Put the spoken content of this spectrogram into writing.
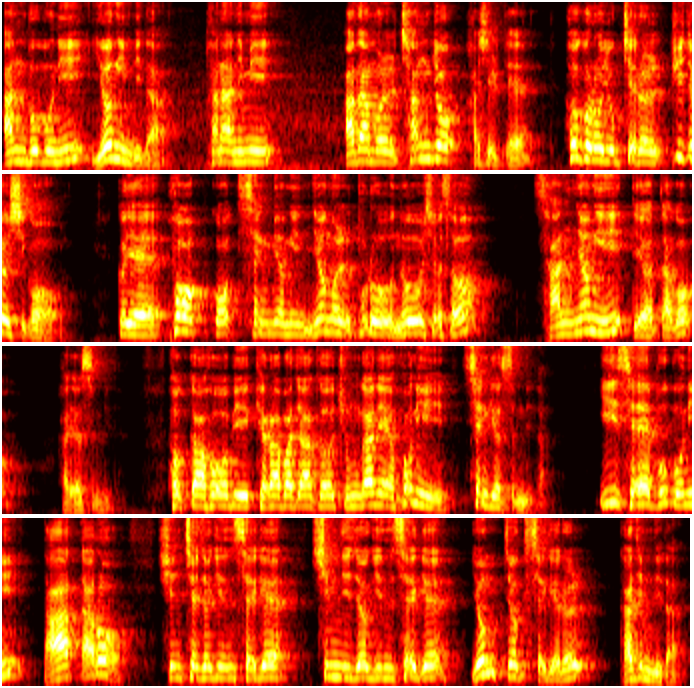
안 부분이 영입니다. 하나님이 아담을 창조하실 때 흙으로 육체를 빚으시고 그의 호흡 곧 생명인 영을 불어 넣으셔서 산영이 되었다고 하였습니다. 흙과 호흡이 결합하자 그 중간에 혼이 생겼습니다. 이 세 부분이 다 따로 신체적인 세계, 심리적인 세계, 영적 세계를 가집니다.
